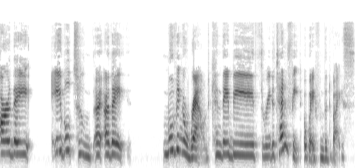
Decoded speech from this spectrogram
are they able to, are they moving around? Can they be three to 10 feet away from the device?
